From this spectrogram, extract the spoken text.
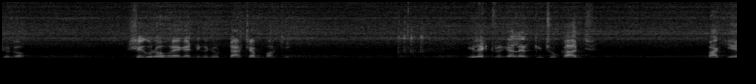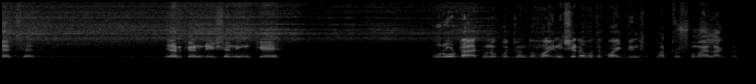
ছিল, সেগুলো হয়ে গেছে, কিছু টাচ আপ বাকি। ইলেকট্রিক্যালের কিছু কাজ বাকি আছে। এয়ার কন্ডিশনিংকে পুরোটা এখনও পর্যন্ত হয়নি, সেটা হতে কয়েকদিন মাত্র সময় লাগবে।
